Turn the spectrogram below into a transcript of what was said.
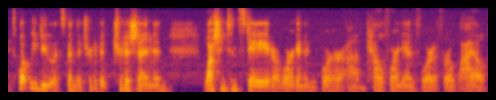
it's what we do. It's been the tradition in Washington State or Oregon and, or um, California and Florida for a while.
